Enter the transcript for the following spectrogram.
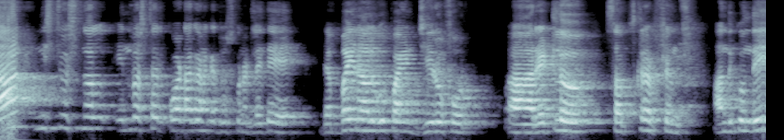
నాన్ ఇన్స్టిట్యూషనల్ ఇన్వెస్టర్ కోటా కనుక చూసుకున్నట్లయితే డెబ్బై నాలుగు పాయింట్ జీరో ఫోర్ రెట్లు సబ్స్క్రిప్షన్స్ అందుకుంది.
